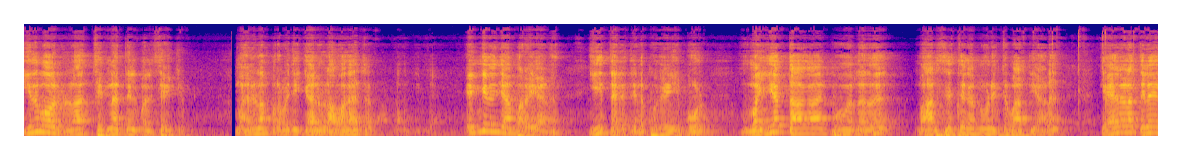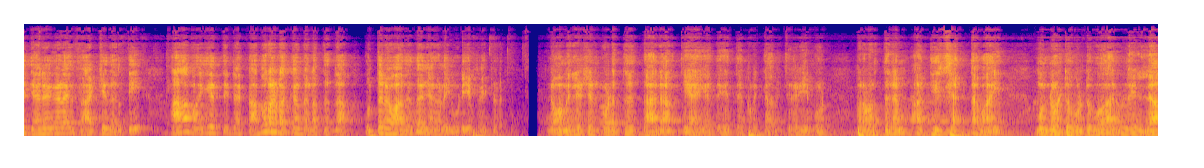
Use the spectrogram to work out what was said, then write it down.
ഇതുപോലുള്ള ചിഹ്നത്തിൽ മത്സരിക്കും. മരണം പ്രവചിക്കാനുള്ള അവകാശം. എങ്കിലും ഞാൻ പറയാണ് ഈ തെരഞ്ഞെടുപ്പ് കഴിയുമ്പോൾ മയ്യത്താകാൻ പോകുന്നത് മാർക്സിസ്റ്റ് കമ്മ്യൂണിസ്റ്റ് പാർട്ടിയാണ്. കേരളത്തിലെ ജനങ്ങളെ സാക്ഷി നിർത്തി ആ മയ്യത്തിന്റെ കബറടക്കം നടത്തുന്ന ഉത്തരവാദിത്തം ഞങ്ങൾ യു ഡി എഫ് ഏറ്റെടുക്കും. നോമിനേഷൻ കൊടുത്ത് സ്ഥാനാർത്ഥിയായി അദ്ദേഹത്തെ പ്രഖ്യാപിച്ചു കഴിയുമ്പോൾ പ്രവർത്തനം അതിശക്തമായി മുന്നോട്ട് കൊണ്ടുപോകാനുള്ള എല്ലാ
